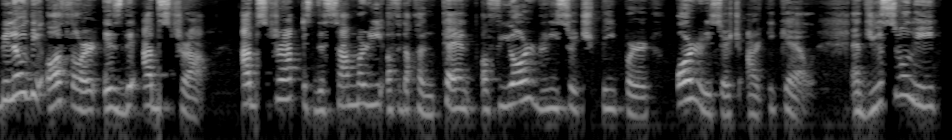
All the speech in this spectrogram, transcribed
Below the author is the abstract. Abstract is the summary of the content of your research paper or research article. And usually,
